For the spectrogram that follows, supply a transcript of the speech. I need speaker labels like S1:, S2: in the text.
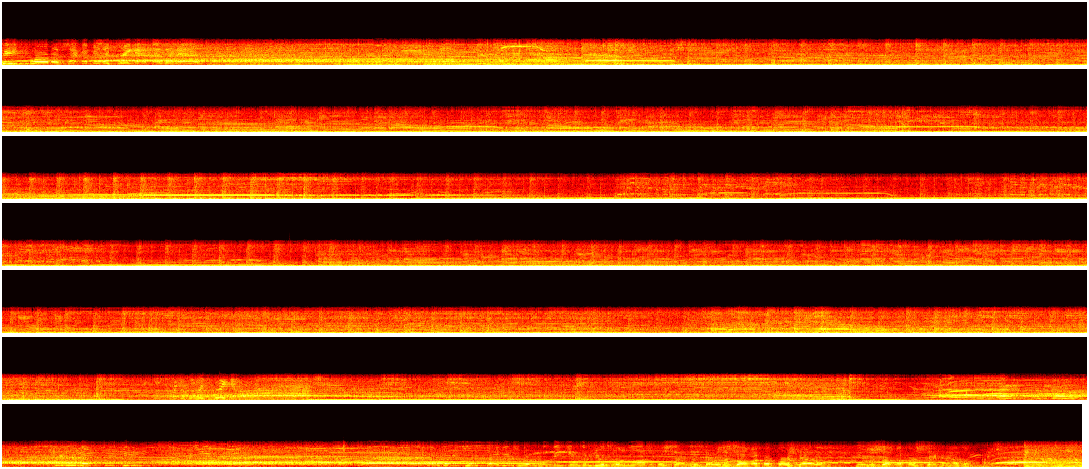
S1: Pete Florida, Psychobilly Freak Out. That's That was a song off our first album. Here's a song off our second album.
